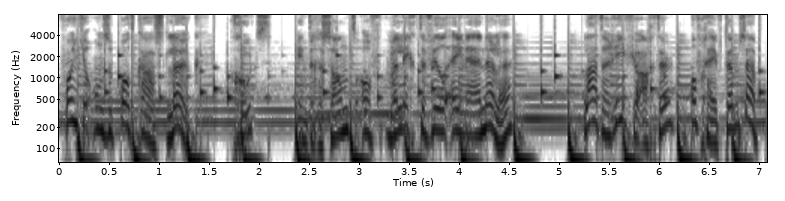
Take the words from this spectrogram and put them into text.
Vond je onze podcast leuk, goed, interessant of wellicht te veel ene en nullen? Laat een review achter of geef thumbs up.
